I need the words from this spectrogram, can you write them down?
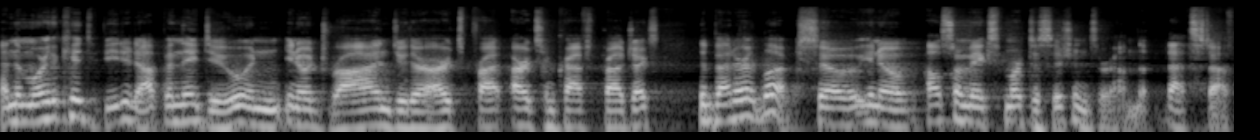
And the more the kids beat it up, and they do, and you know, draw and do their arts pro- arts and crafts projects, the better it looks. So you know, also make smart decisions around the, that stuff.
